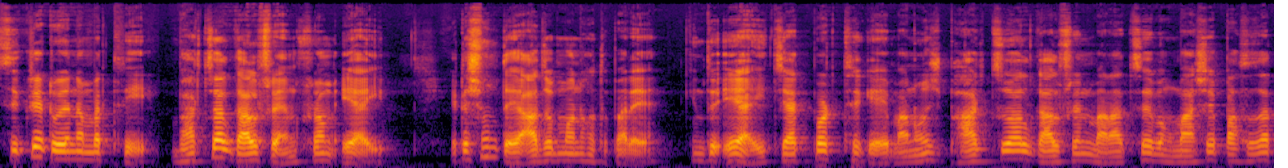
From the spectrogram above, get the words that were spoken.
Secret way number three virtual girlfriend from AI এটা শুনতে আজব মনে হতে পারে, কিন্তু এআই চ্যাটপট থেকে মানুষ ভার্চুয়াল গার্লফ্রেন্ড বানাচ্ছে এবং মাসে পাঁচ হাজার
